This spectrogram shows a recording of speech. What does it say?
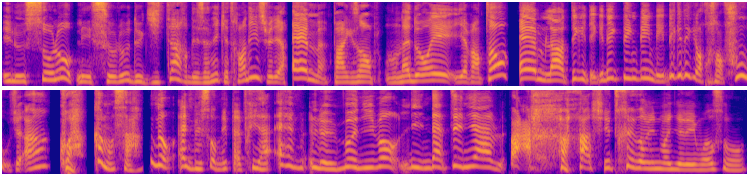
et le solo, les solos de guitare des années 90. Je veux dire, M par exemple, on adorait il y a 20 ans, M là, on s'en fout, je, hein Quoi? Comment ça? Non, elle ne s'en est pas pris à M, le monument, l'inatteignable. Ah, ah, ah j'ai très envie de m'engueuler moi en ce moment.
